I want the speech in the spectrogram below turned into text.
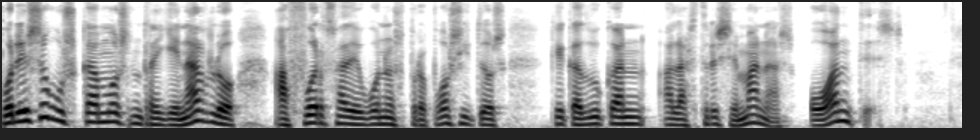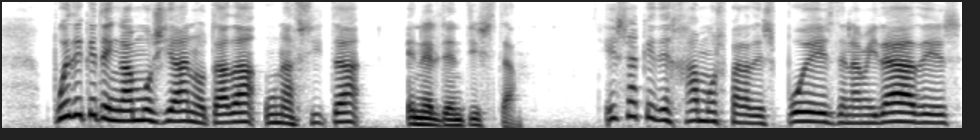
Por eso buscamos rellenarlo a fuerza de buenos propósitos que caducan a las tres semanas o antes. Puede que tengamos ya anotada una cita en el dentista. Esa que dejamos para después de Navidades,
